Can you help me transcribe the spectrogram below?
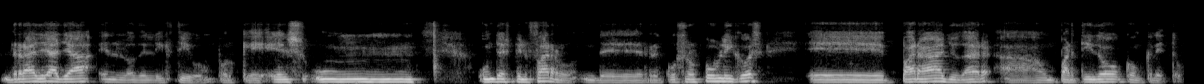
raya ya en lo delictivo, porque es un, un despilfarro de recursos públicos eh, para ayudar a un partido concreto.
